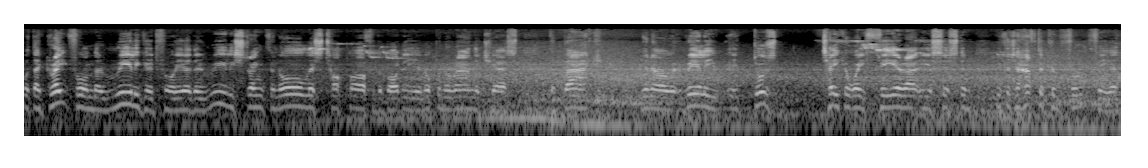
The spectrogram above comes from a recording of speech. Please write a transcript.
But they're great form, they're really good for you, they really strengthen all this top half of the body and up and around the chest, the back, you know, it really, it does take away fear out of your system because you have to confront fear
